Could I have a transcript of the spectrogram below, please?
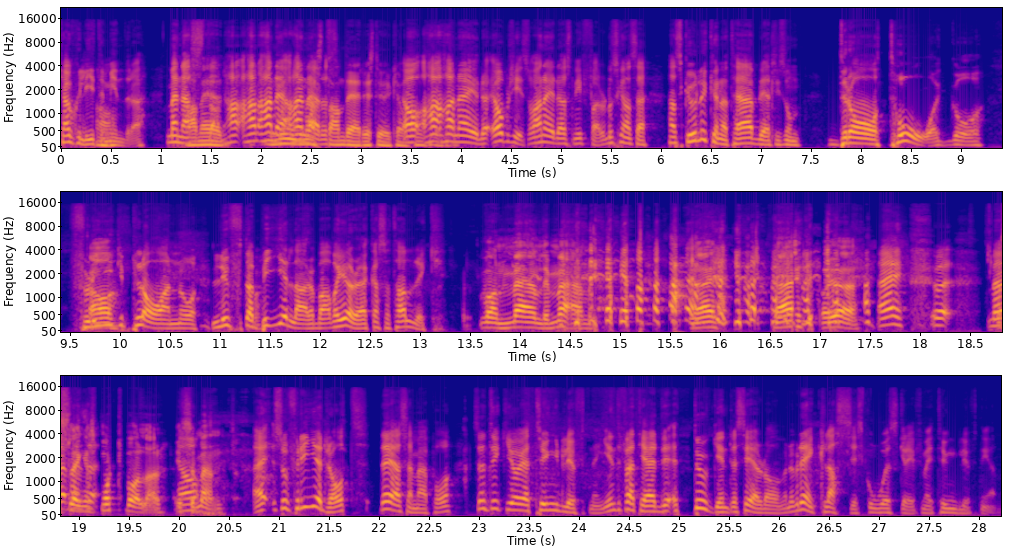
Kanske lite Ja. mindre. Men Han nästan. är Han, han, han, är, han är, nästan där i styrka. Ja, han, han är ju där, ja precis, och han är ju där och sniffar. Och då ska han säga, han skulle kunna tävla i att liksom dra tåg och flygplan och lyfta bilar och bara, vad gör du? Jag kastar tallrik. Var en manly man. nej, nej, vad gör jag? Nej, men, Jag slänger men, sportbollar i Ja. cement. nej, så friidrott, det är jag så med på. Sen tycker jag att tyngdlyftning, inte för att jag är ett dugg intresserad av, men det är en klassisk OS-grej för mig, tyngdlyftningen.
